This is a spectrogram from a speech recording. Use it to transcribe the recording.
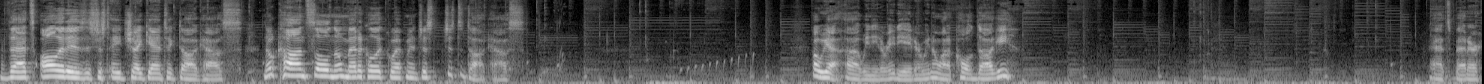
That's all it is, It's just a gigantic doghouse. No console, no medical equipment, just, just a doghouse. Oh yeah, uh, we need a radiator. We don't want a cold doggy. That's better.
